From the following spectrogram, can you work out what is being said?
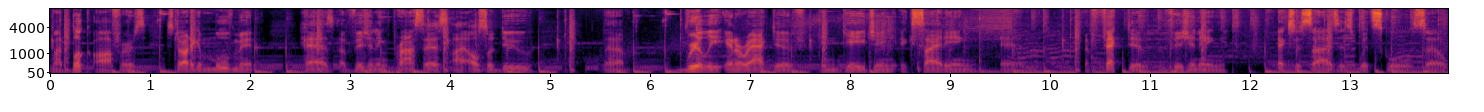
my book offers. Starting a movement has a visioning process. I also do uh, really interactive, engaging, exciting, and effective visioning exercises with schools. So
